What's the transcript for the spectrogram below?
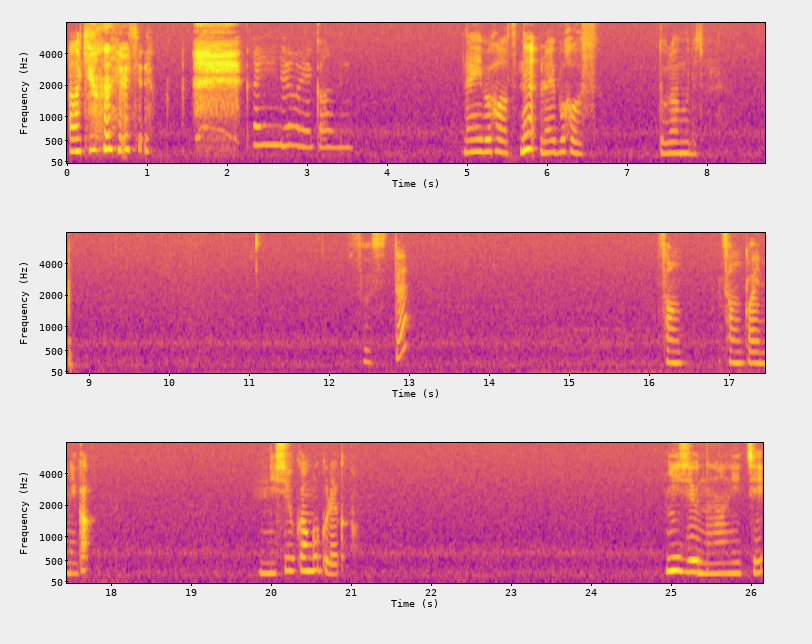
あ今日の MC で会場へかんでライブハウスね。ライブハウス。ドラムですもんね。そして3三回目が。2週間後くらいかな。27日。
